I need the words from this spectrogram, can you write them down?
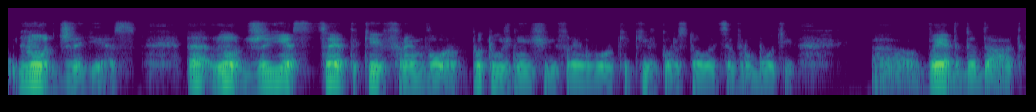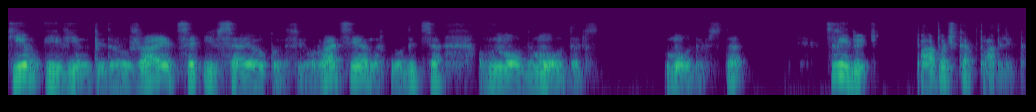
Node.js. Е, Node.js – це такий фреймворк, потужніший фреймворк, який використовується в роботі е, веб-додатків, і він підгружається, і вся його конфігурація знаходиться в Node Modules. Modules так? Слідують папочка Public.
